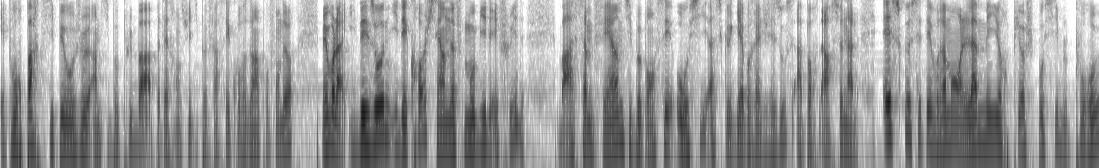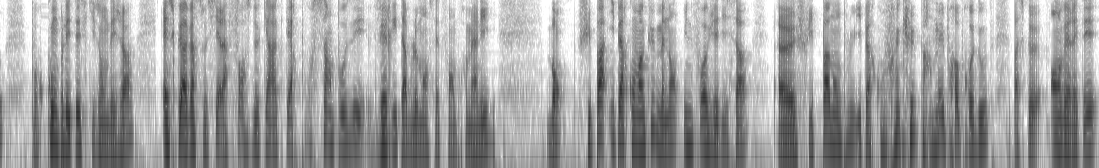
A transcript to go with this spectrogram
et pour participer au jeu un petit peu plus bas. Peut-être ensuite il peut faire ses courses dans la profondeur. Mais voilà, il dézone, il décroche, c'est un neuf mobile et fluide. Bah ça me fait un petit peu penser aussi à ce que Gabriel Jesus apporte à Arsenal. Est-ce que c'était vraiment la meilleure pioche possible pour eux, pour compléter ce qu'ils ont déjà? Est-ce que Havertz aussi a la force de caractère pour s'imposer véritablement cette fois en Première Ligue? Bon, je suis pas hyper convaincu. Maintenant, une fois que j'ai dit ça, euh, je suis pas non plus hyper convaincu par mes propres doutes parce que en vérité,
